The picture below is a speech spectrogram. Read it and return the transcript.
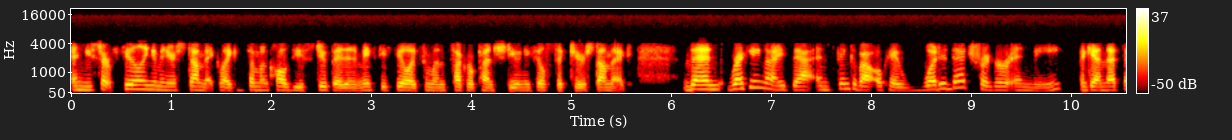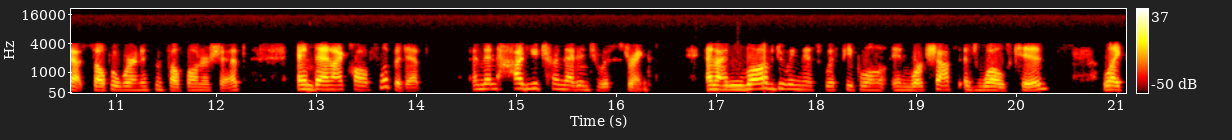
and you start feeling them in your stomach, like if someone calls you stupid and it makes you feel like someone sucker punched you and you feel sick to your stomach, then recognize that and think about, okay, what did that trigger in me? Again, that's that self awareness and self ownership. And then I call it flip a dip. And then how do you turn that into a strength? And I love doing this with people in workshops as well as kids. Like,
